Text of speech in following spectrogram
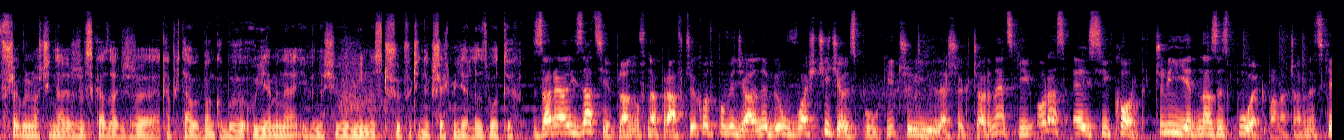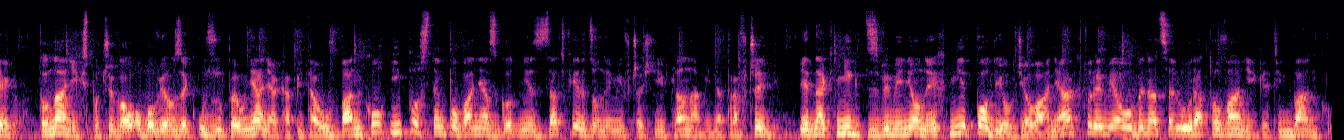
W szczególności należy wskazać, że kapitały banku były ujemne i wynosiły minus 3,6 miliarda złotych. Za realizację planów naprawczych odpowiedzialny był właściciel spółki, czyli Leszek Czarnecki oraz LC Corp, czyli jedna ze spółek pana Czarneckiego. To na nich spoczywał obowiązek uzupełniania kapitałów banku i postępowania zgodnie z zatwierdzonymi wcześniej planami naprawczymi. Jednak nikt z wymienionych nie podjął działania, które miałoby na celu ratowanie Getin Banku.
